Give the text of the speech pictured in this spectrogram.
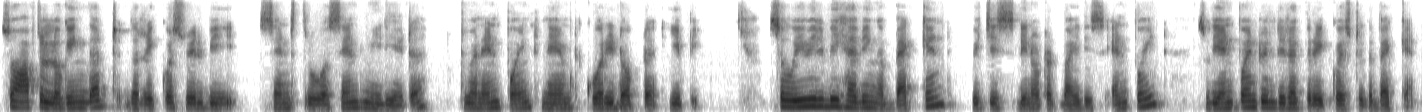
So after logging that, the request will be sent through a send mediator to an endpoint named query doctor EP. So we will be having a backend which is denoted by this endpoint. So the endpoint will direct the request to the backend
